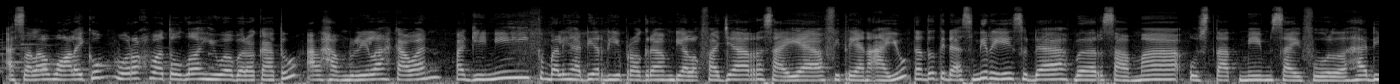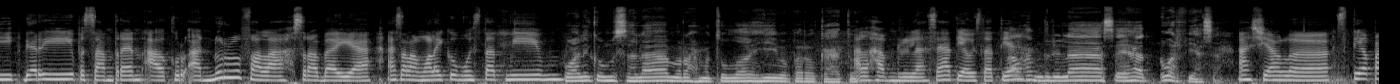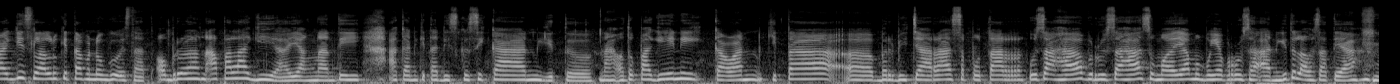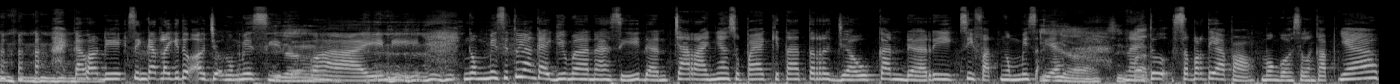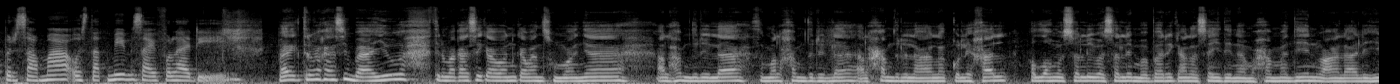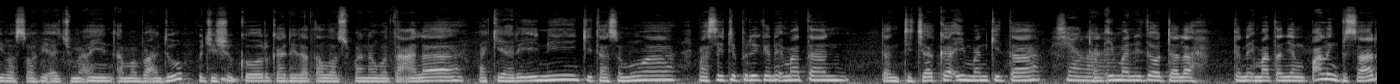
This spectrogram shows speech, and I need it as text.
Assalamualaikum warahmatullahi wabarakatuh. Alhamdulillah kawan. Pagi ini kembali hadir di program Dialog Fajar. Saya Fitriana Ayu. Tentu tidak sendiri Sudah bersama Ustadz Mim Saiful Hadi Dari pesantren Al-Quran Nurul Falah Surabaya. Assalamualaikum Ustadz Mim. Waalaikumsalam warahmatullahi wabarakatuh. Alhamdulillah sehat ya Ustadz ya? Alhamdulillah sehat. Luar biasa. Masya Allah. Setiap pagi selalu kita menunggu Ustadz. Obrolan apa lagi ya yang nanti akan kita diskusikan gitu. Nah, untuk pagi ini kawan kita uh, berbicara seputar usaha, berusaha semuanya mempunyai perusahaan gitu lah Ustadz ya. Kalau disingkat lagi tuh ojo ngemis gitu. Yeah. Wah, ini ngemis itu yang kayak gimana sih dan caranya supaya kita terjauhkan dari sifat ngemis ya. Yeah, sifat. Nah, itu seperti apa? Monggo selengkapnya bersama Ustadz Mim Saiful Hadi. Baik, terima kasih Mbak Ayu. Terima kasih kawan-kawan semuanya. Alhamdulillah, semua alhamdulillah, alhamdulillah ala kulli hal. Allahumma salli wa sallim wa barik ala sayyidina Muhammadin wa ala alihi wa sahbihi ajma'in. Amma ba'du. Puji syukur kehadirat Allah Subhanahu wa taala. Pagi hari ini kita semua masih diberi kenikmatan dan dijaga iman kita. Dan iman itu adalah kenikmatan yang paling besar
